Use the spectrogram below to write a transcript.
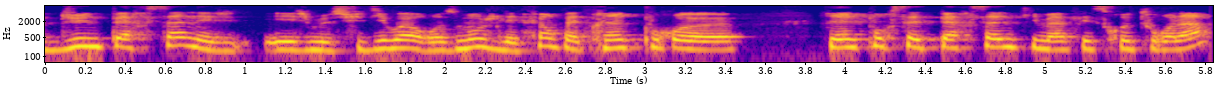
d'une personne et, et, je me suis dit, ouais, heureusement, je l'ai fait en fait, rien que pour, rien que pour cette personne qui m'a fait ce retour-là.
